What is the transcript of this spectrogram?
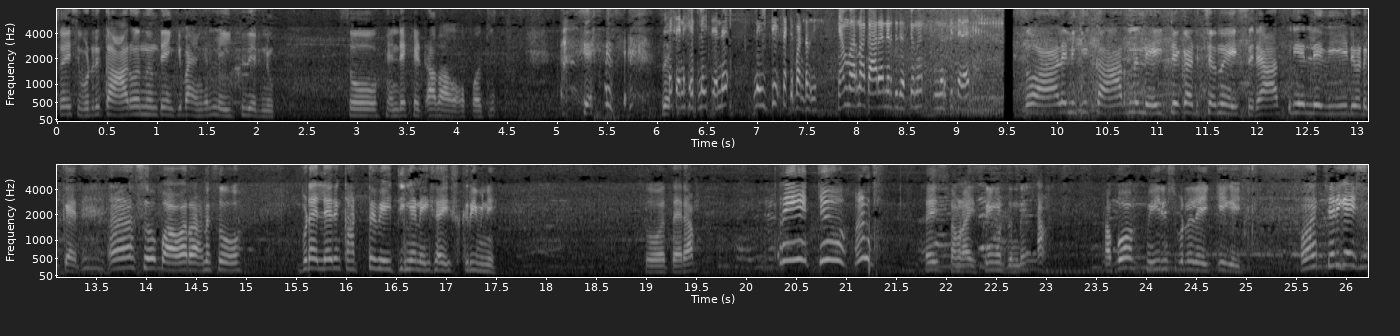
സോ ഇവിടെ ഒരു കാർ വന്ന് നിന്നിട്ട് എനിക്ക് ഭയങ്കര ലേറ്റ് തരുന്നു. സോ എന്റെ ഹെഡ് അതാ ഓഫാക്കി ആളെനിക്ക് കാറിൽ ലൈറ്റൊക്കെ അടിച്ചെന്ന് വയസ്സ് രാത്രിയല്ലേ വീഡിയോ എടുക്കാൻ. ആ സോ പവറാണ് സോ. ഇവിടെ എല്ലാവരും കട്ട് വെയിറ്റിംഗ് ആണ് ഗൈസ് ഐസ്ക്രീമിന് സോ തരാം. നമ്മൾ ഐസ്ക്രീം കൊടുത്തിട്ടുണ്ട്. അപ്പോൾ വീഡിയോ ഇഷ്ടപ്പെട്ട ലൈക്ക് ഗൈസ് ആ ശരി ഗൈസ്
